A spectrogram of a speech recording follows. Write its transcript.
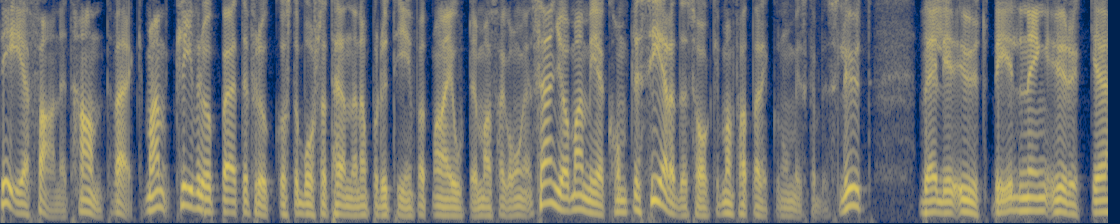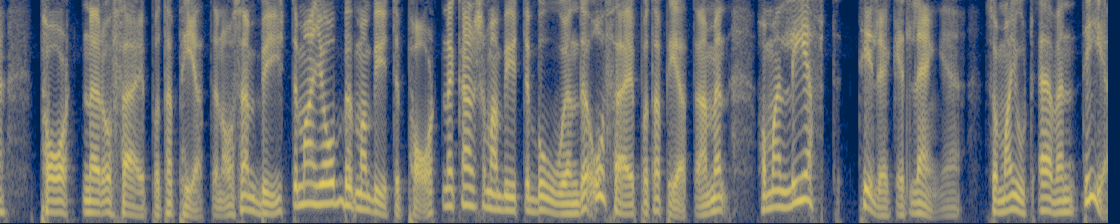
det är fan ett hantverk. Man kliver upp och äter frukost och borstar tänderna på rutin för att man har gjort det en massa gånger. Sen gör man mer komplicerade saker. Man fattar ekonomiska beslut, väljer utbildning, yrke, partner och färg på tapeten. Och sen byter man jobb, man byter partner kanske, man byter boende och färg på tapeten. Men har man levt tillräckligt länge så har man gjort även det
